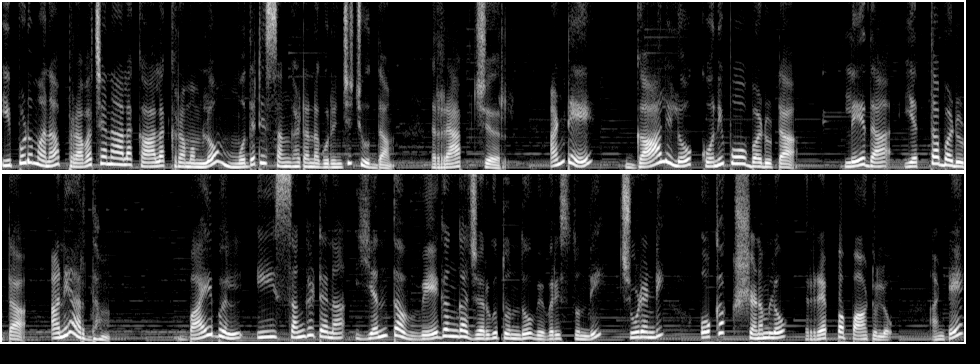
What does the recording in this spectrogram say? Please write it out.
ఇప్పుడు మన ప్రవచనాల కాలక్రమంలో మొదటి సంఘటన గురించి చూద్దాం. ర్యాప్చర్ అంటే గాలిలో కొనిపోబడుట. లేదా ఎత్తబడుట అని అర్థం. బైబిల్ ఈ సంఘటన ఎంత వేగంగా జరుగుతుందో వివరిస్తుంది. చూడండి ఒక క్షణంలో రెప్పపాటులో అంటే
